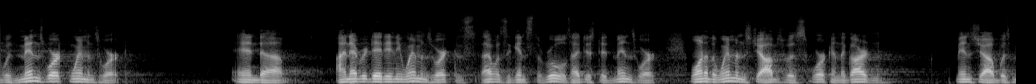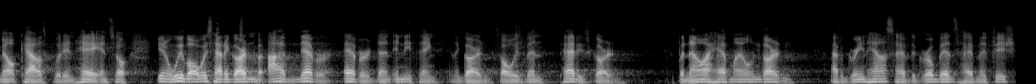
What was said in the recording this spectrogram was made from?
was men's work, women's work. And uh, I never did any women's work because that was against the rules. I just did men's work. One of the women's jobs was work in the garden. Men's job was milk cows, put in hay. And so, you know, we've always had a garden, but I've never, ever done anything in the garden. It's always been Patty's garden. But now I have my own garden. I have a greenhouse, I have the grow beds, I have my fish,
